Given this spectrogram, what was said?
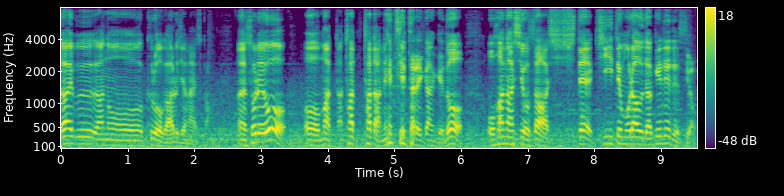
だいぶ、あのー、苦労があるじゃないですか。それを、まあ、た、ただね って言ったらいかんけど、お話をさ、して聞いてもらうだけでですよ。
